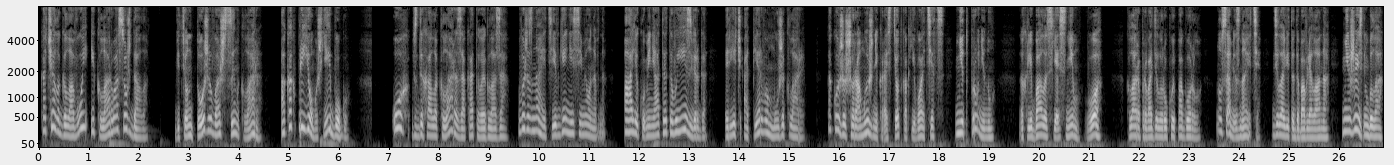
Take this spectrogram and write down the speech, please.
качала головой и Клару осуждала ведь он тоже ваш сын, Клара. А как приемыш, ей-богу!» «Ох!» — вздыхала Клара, закатывая глаза. «Вы же знаете, Евгения Семеновна, Алик у меня от этого изверга. Речь о первом муже Клары. Такой же шаромыжник растет, как его отец. Ни тпру, ни ну. Нахлебалась я с ним, во!» Клара проводила рукой по горлу. «Ну, сами знаете», — деловито добавляла она, — «не жизнь была,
